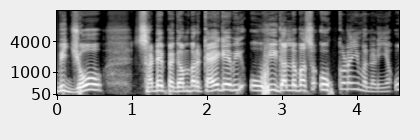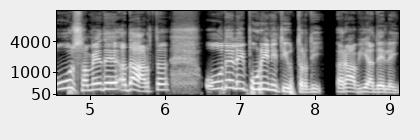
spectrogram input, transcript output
ਵੀ ਜੋ ਸਾਡੇ ਪੈਗੰਬਰ ਕਹੇ ਗਏ ਵੀ ਉਹੀ ਗੱਲ ਬਸ ਓਕਣਾ ਹੀ ਮੰਨਣੀ ਆ, ਉਹ ਸਮੇਂ ਦੇ ਆਧਾਰਤ ਉਹਦੇ ਲਈ ਪੂਰੀ ਨੀਤੀ ਉਤਰਦੀ, ਰਾਵੀਆ ਦੇ ਲਈ।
